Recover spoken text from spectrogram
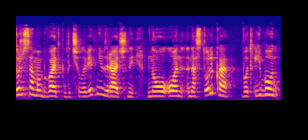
то же самое бывает, когда человек невзрачный, но он настолько вот либо он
